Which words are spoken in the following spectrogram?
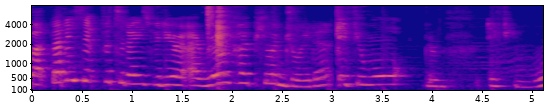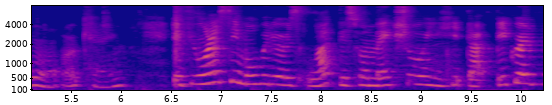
but that is it for today's video. I really hope you enjoyed it. If you want, if you want, okay. If you want to see more videos like this one, make sure you hit that big red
